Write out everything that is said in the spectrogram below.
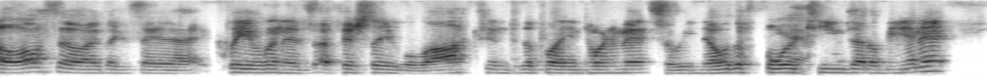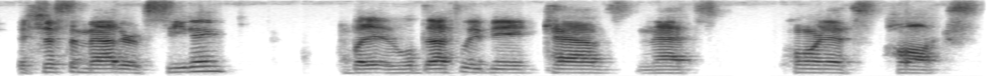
Oh, also, I'd like to say that Cleveland is officially locked into the playing tournament, so we know the four yeah. teams that'll be in it. It's just a matter of seeding, but it will definitely be Cavs, Nets, Hornets, Hawks,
